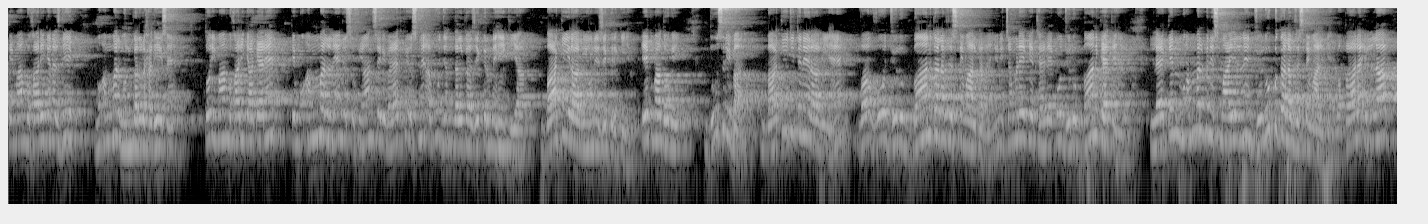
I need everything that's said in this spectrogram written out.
کہ امام بخاری کے نزدیک معمل منکر الحدیث ہیں۔ تو امام بخاری کیا کہہ رہے ہیں؟ کہ معمل نے جو سفیان سے روایت کی، اس میں ابو جندل کا ذکر نہیں کیا، باقی راویوں نے ذکر کیا۔ ایک بات ہو گئی۔ دوسری بات، باقی جتنے راوی ہیں، وہ وہ جلوبان کا لفظ استعمال کر رہے ہیں۔ یعنی چمڑے کے تھیلے کو جلوبان کہتے ہیں۔ لیکن محمد بن اسماعیل نے جلوب کا لفظ استعمال کیا۔ وقال اللہ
